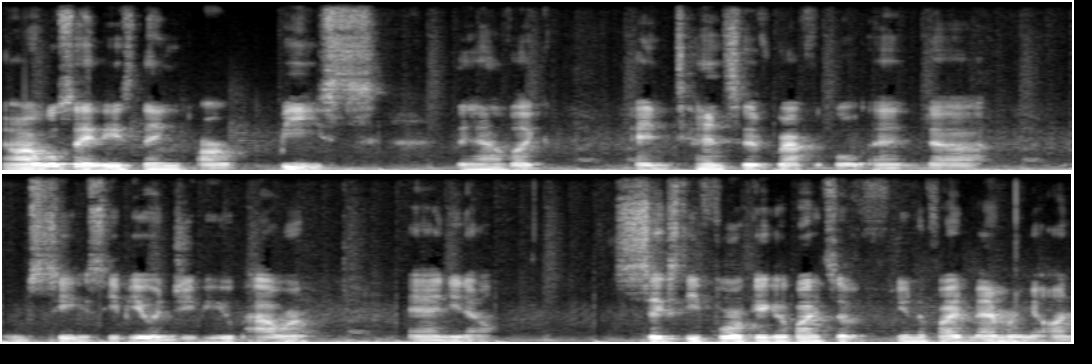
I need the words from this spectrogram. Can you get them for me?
Now, I will say, these things are beasts. They have like intensive graphical and uh, CPU and GPU power, and you know, 64 gigabytes of unified memory on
